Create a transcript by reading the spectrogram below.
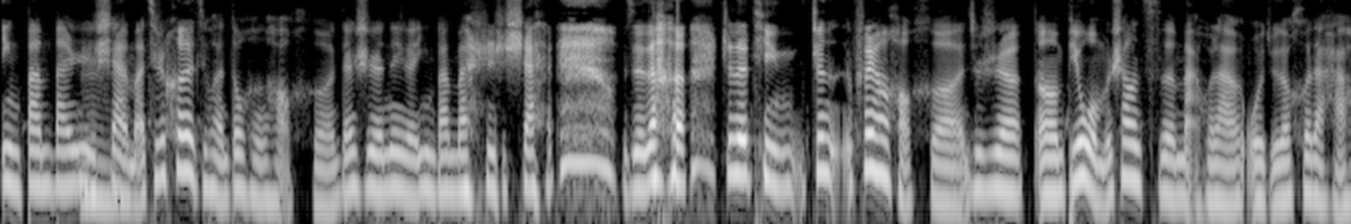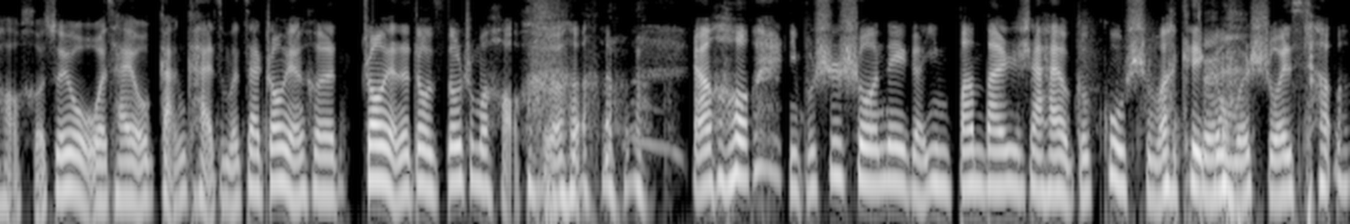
硬邦邦日晒嘛？其实喝了几款都很好喝，但是那个硬邦邦日晒，我觉得 真的挺真非常好喝，就是嗯，比我们上次买回来我觉得喝的还好喝，所以我我才有感慨，怎么在庄园喝庄园的豆子都这么好喝？然后你不是说那个硬邦邦日晒还有个故事吗？可以跟我们说一下吗？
